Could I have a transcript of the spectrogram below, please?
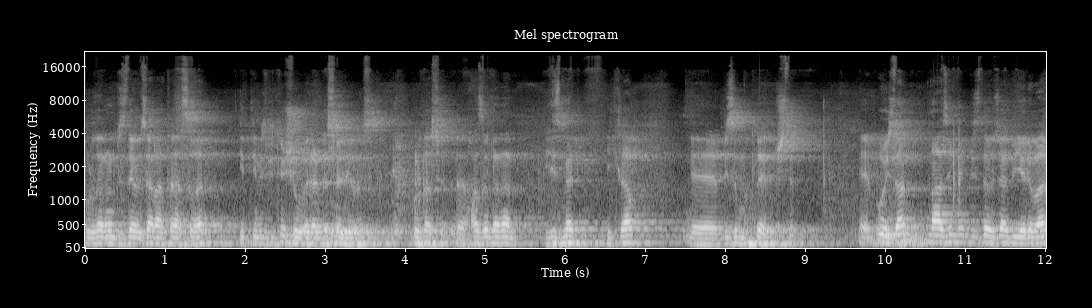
Buradanın bizde özel hatırası var. Gittiğimiz bütün şubelerde söylüyoruz. Burada e, hazırlanan hizmet, ikram e, bizi mutlu etmiştir. E, bu yüzden Nazilli'nin bizde özel bir yeri var.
